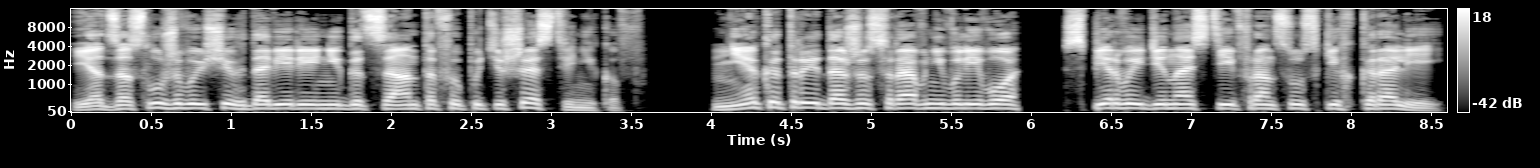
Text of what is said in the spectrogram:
и от заслуживающих доверия негациантов и путешественников. Некоторые даже сравнивали его с первой династией французских королей.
